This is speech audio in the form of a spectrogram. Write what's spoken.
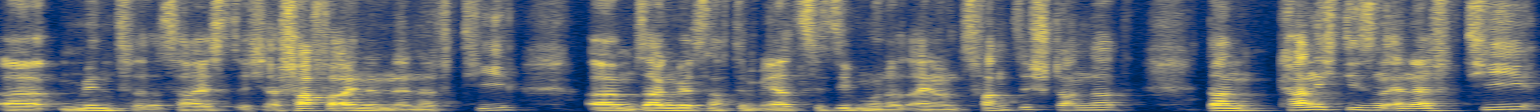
äh, minte. Das heißt, ich erschaffe einen NFT, ähm, sagen wir jetzt nach dem ERC 721 Standard, dann kann ich diesen NFT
